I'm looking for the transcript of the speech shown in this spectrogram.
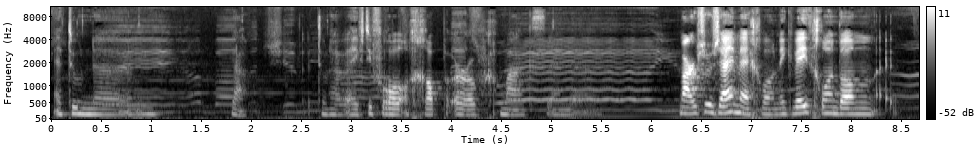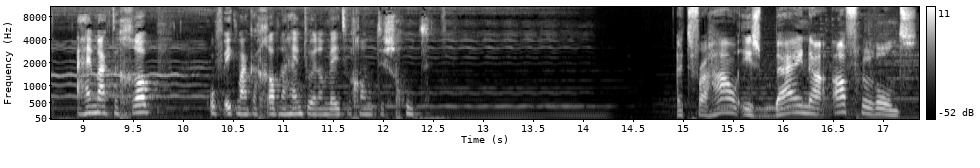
En toen, eh, ja, toen heeft hij vooral een grap erover gemaakt. En, eh, maar zo zijn wij gewoon. Ik weet gewoon dan, hij maakt een grap of ik maak een grap naar hem toe en dan weten we gewoon, het is goed. Het verhaal is bijna afgerond.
